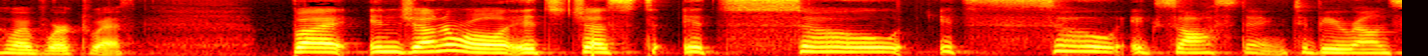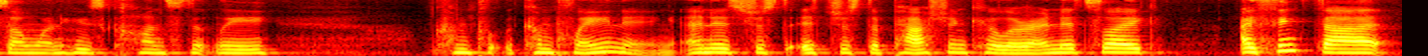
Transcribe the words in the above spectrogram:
who I've worked with. But in general, it's just it's so it's so exhausting to be around someone who's constantly compl- complaining, and it's just it's just a passion killer. And it's like I think that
